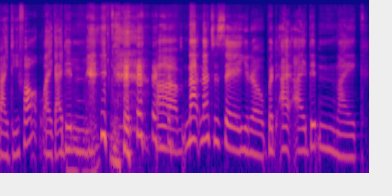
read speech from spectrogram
by default. Like I didn't, mm-hmm. um, not not to say you know, but I I didn't like.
